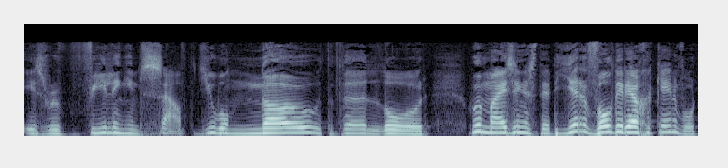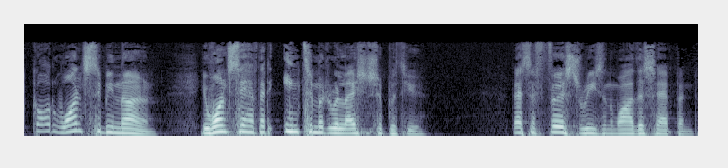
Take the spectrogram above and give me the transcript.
is revealing himself. You will know the Lord. Hoe amazing is dit? Here wil deur jou geken word. God wants to be known. He wants to have that intimate relationship with you. That's the first reason why this happened.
